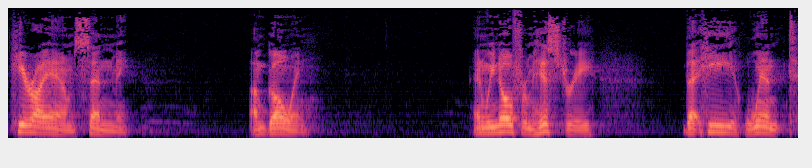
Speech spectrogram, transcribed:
Here I am, send me. I'm going. And we know from history that He went.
